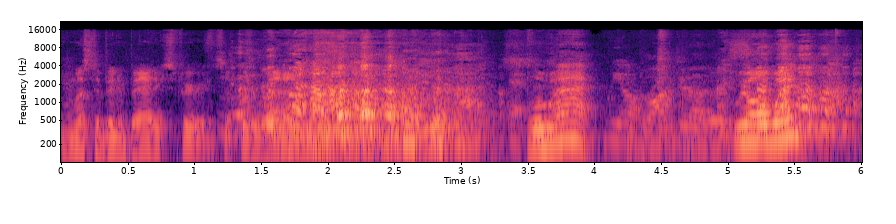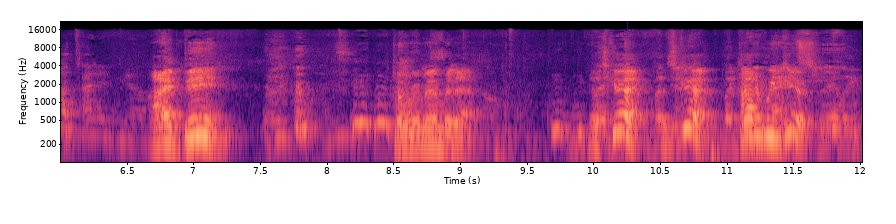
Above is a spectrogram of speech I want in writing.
It must have been a bad experience. I put it right on my blue hat. We all. Blocked it out of We all went. I didn't go. I've been. Don't remember that. That's good. That's good. How did we do? Really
